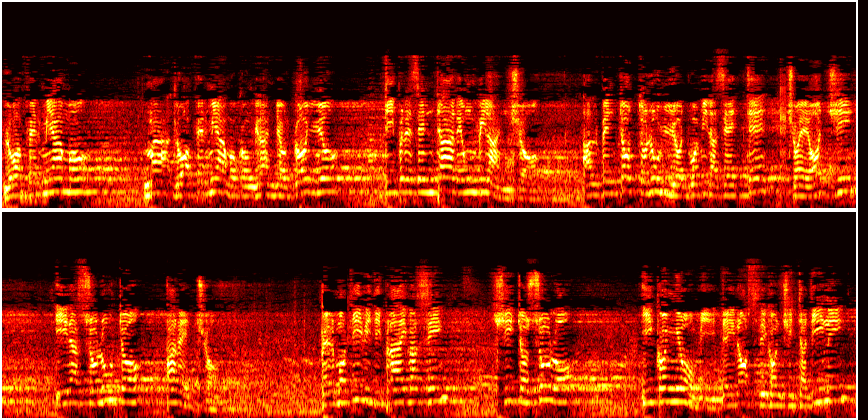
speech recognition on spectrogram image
lo affermiamo, ma lo affermiamo con grande orgoglio, di presentare un bilancio al 28 luglio 2007, cioè oggi, in assoluto pareggio. Per motivi di privacy cito solo i cognomi dei nostri concittadini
